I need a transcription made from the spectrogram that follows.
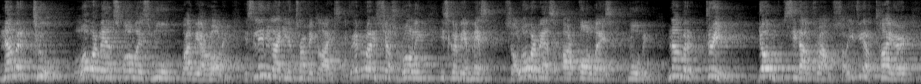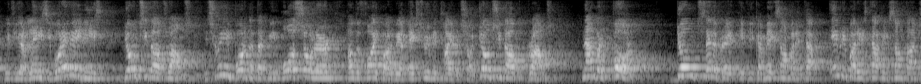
Number two, lower belts always move while we are rolling. It's a little bit like in traffic lights. If everybody's just rolling, it's gonna be a mess. So lower belts are always moving. Number three, don't sit out rounds. So if you are tired, if you are lazy, whatever it is, don't sit out rounds. It's really important that we also learn how to fight while we are extremely tired. So don't sit out rounds. Number four, don't celebrate if you can make somebody tap. Everybody is tapping sometimes,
